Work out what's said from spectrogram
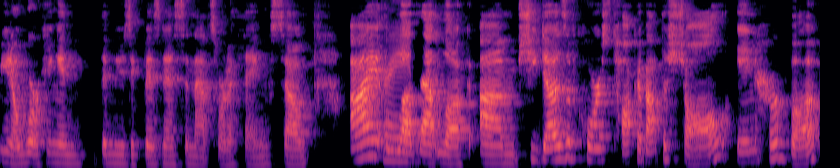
you know working in the music business and that sort of thing so i Right. love that look um, she does of course talk about the shawl in her book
